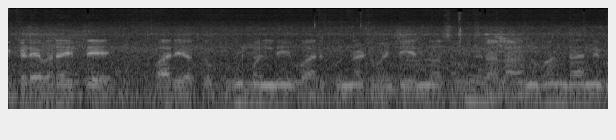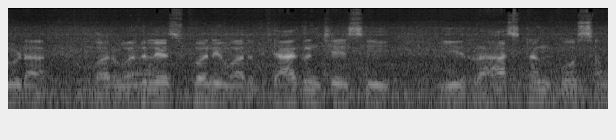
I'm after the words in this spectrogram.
ఇక్కడ ఎవరైతే వారి యొక్క భూముల్ని వారికి ఉన్నటువంటి ఎన్నో సంవత్సరాల అనుబంధాన్ని కూడా వారు వదిలేసుకొని వారు త్యాగం చేసి ఈ రాష్ట్రం కోసం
